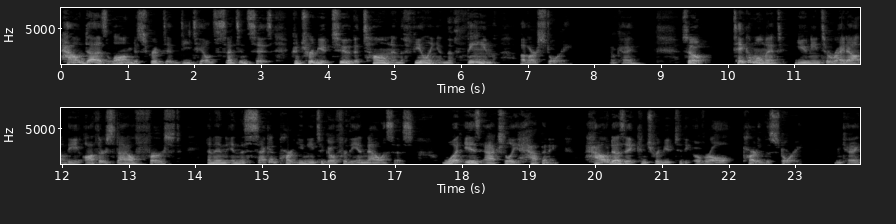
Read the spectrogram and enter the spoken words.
How does long descriptive detailed sentences contribute to the tone and the feeling and the theme of our story? Okay. So take a moment. You need to write out the author style first. And then in the second part, you need to go for the analysis. What is actually happening? How does it contribute to the overall part of the story? Okay.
